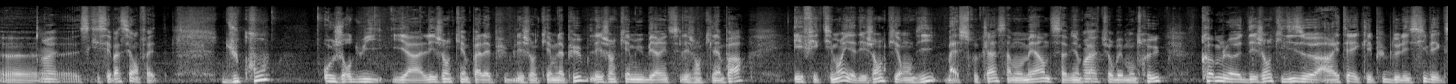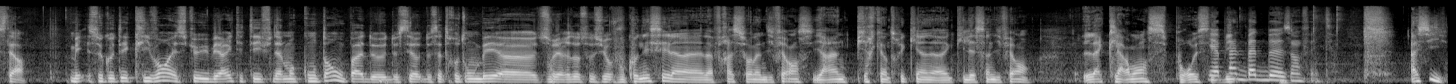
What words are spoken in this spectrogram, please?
euh, Ouais. ce qui s'est passé en fait. Du coup, aujourd'hui, il y a les gens qui aiment pas la pub, les gens qui aiment la pub, les gens qui aiment Uber Eats, les gens qui l'aiment pas. Et effectivement, il y a des gens qui ont dit, bah, ce truc-là, ça m'emmerde, ça vient Ouais. perturber mon truc. Comme le- des gens qui disent, euh, arrêtez avec les pubs de lessive, etc. Mais ce côté clivant, est-ce que Uber Eats était finalement content ou pas de, de, ces- de cette retombée euh, sur les réseaux sociaux? Vous connaissez la, la phrase sur l'indifférence. Il y a rien de pire qu'un truc qui, qui laisse indifférent. Là, clairement, c'est- pour eux, Il n'y c'est a big. pas de bad buzz en fait. Ah si,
